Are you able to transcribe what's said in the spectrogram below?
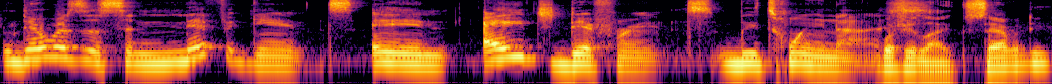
there was a significance in age difference between us. Was she like? Seventy?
